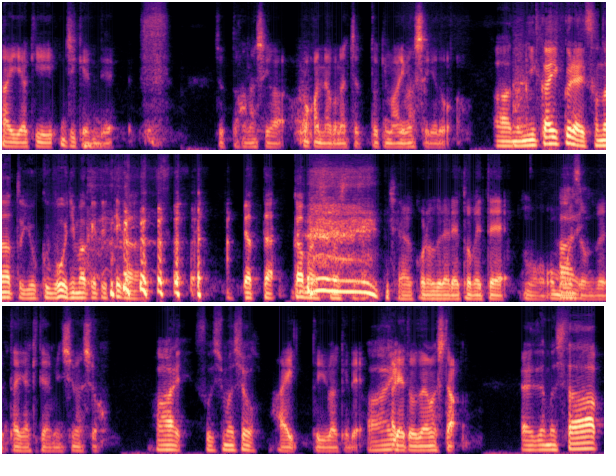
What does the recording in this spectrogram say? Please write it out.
たい焼き事件で、ちょっと話が分かんなくなっちゃった時もありましたけど、あの、2回くらいその後欲望に負けて手が やった。我慢しましたよ。じゃあこのぐらいで止めて、もう思う存分たい焼きタイムにしましょはい。そうしましょう。う。はい。というわけで、はいありがとうございました。ありがとうございました。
